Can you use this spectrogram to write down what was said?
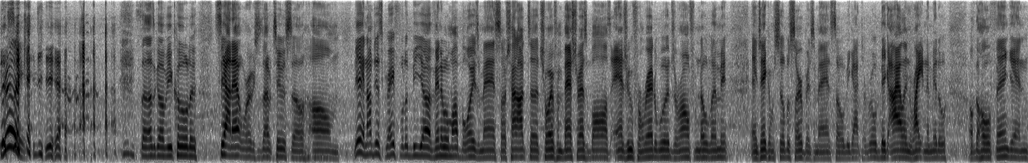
this Really? weekend. Yeah. so it's gonna be cool to see how that works and stuff too. So um, yeah, and I'm just grateful to be uh, vending with my boys, man. So shout out to Troy from Best Dress Balls, Andrew from Redwood, Jerome from No Limit, and Jacob from Silver Serpents, man. So we got the real big island right in the middle of the whole thing, and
